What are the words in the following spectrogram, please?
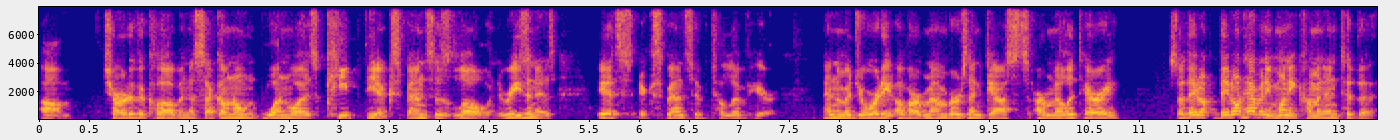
um, charter the club, and the second one was keep the expenses low. And the reason is it's expensive to live here, and the majority of our members and guests are military, so they don't they don't have any money coming into the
